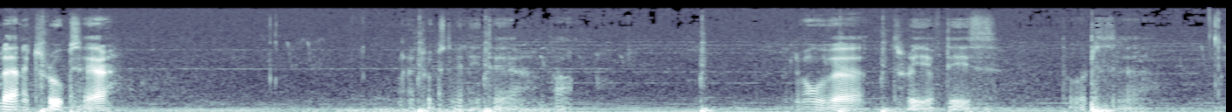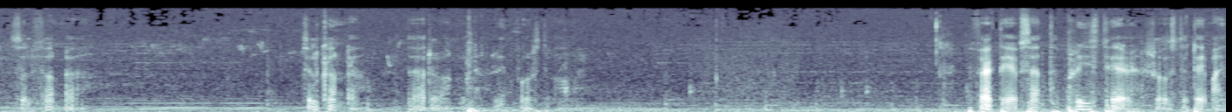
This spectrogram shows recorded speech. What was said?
Hardly any troops here. How many troops do we need here? One. We'll move uh, three of these towards uh, Sylfunda. Zul'Kunda. The other one will reinforce the army. The fact they have sent a priest here shows that they might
